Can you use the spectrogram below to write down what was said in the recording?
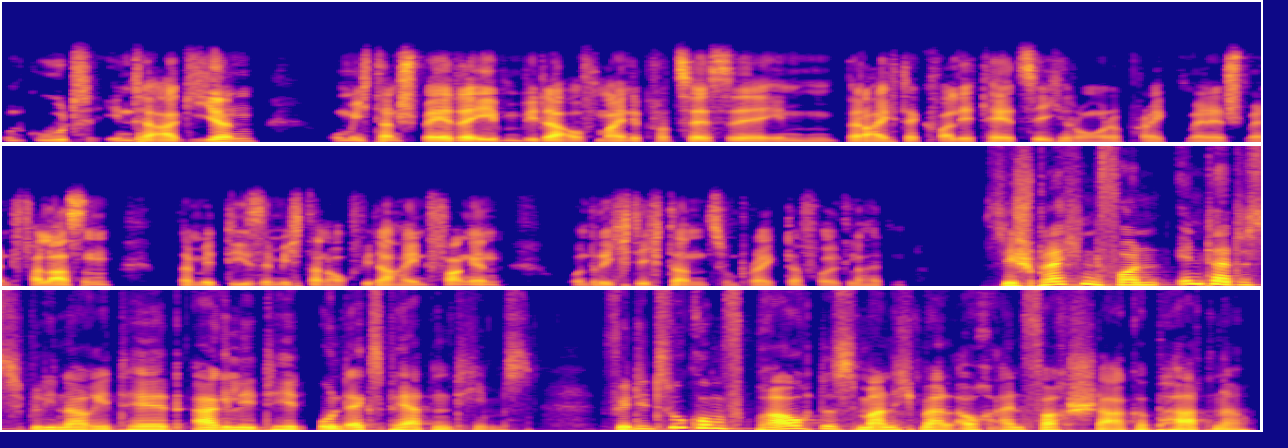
und gut interagieren um mich dann später eben wieder auf meine Prozesse im Bereich der Qualitätssicherung oder Projektmanagement verlassen, damit diese mich dann auch wieder einfangen und richtig dann zum Projekterfolg leiten. Sie sprechen von Interdisziplinarität, Agilität und Expertenteams. Für die Zukunft braucht es manchmal auch einfach starke Partner.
